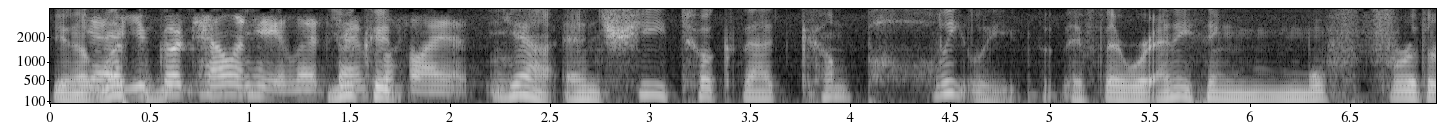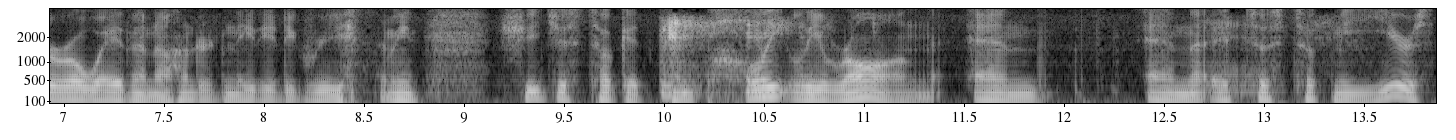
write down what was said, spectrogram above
you know, yeah, let- you've got talent here. Let's you could- amplify it. yeah, and she took that completely. If there were anything further away than 180 degrees, I mean, she just took it completely wrong, and and it just took me years.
